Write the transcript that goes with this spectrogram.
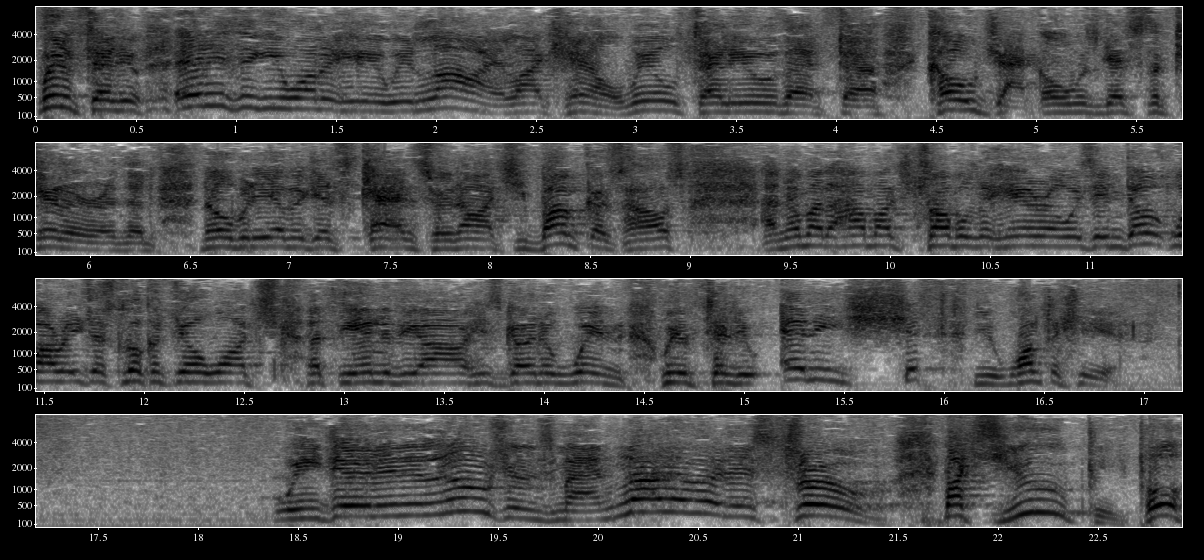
We'll tell you anything you want to hear. We lie like hell. We'll tell you that uh, Kojak always gets the killer and that nobody ever gets cancer in Archie Bunker's house. And no matter how much trouble the hero is in, don't worry. Just look at your watch. At the end of the hour, he's going to win. We'll tell you any shit you want to hear. We deal in illusions, man. None of it is true. But you people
